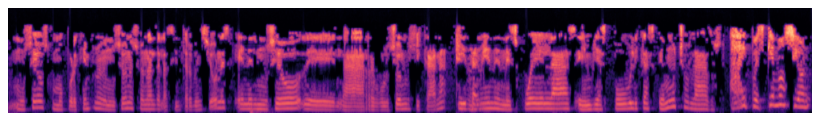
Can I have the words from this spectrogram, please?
museos, como por ejemplo en el Museo Nacional de las Intervenciones, en el Museo de la Revolución Mexicana y también en escuelas, en vías públicas, en muchos lados. Ay, pues qué emoción.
